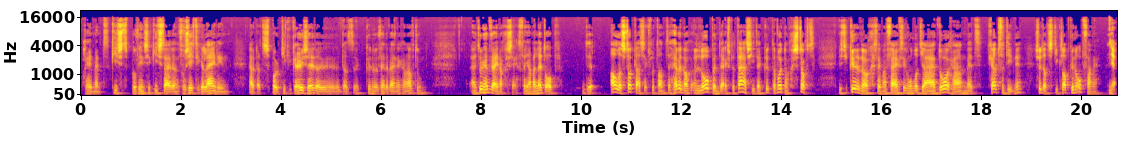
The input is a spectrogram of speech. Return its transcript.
een gegeven moment kiest de provincie kiest daar een voorzichtige lijn in. Nou, dat is politieke keuze, hè. dat, dat kunnen we verder bijna gaan afdoen. En toen hebben wij nog gezegd van ja, maar let op, de, alle stortplaatsexploitanten hebben nog een lopende exploitatie. Daar wordt nog gestort. Dus die kunnen nog zeg maar 50, 100 jaar doorgaan met geld verdienen, zodat ze die klap kunnen opvangen. Ja.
